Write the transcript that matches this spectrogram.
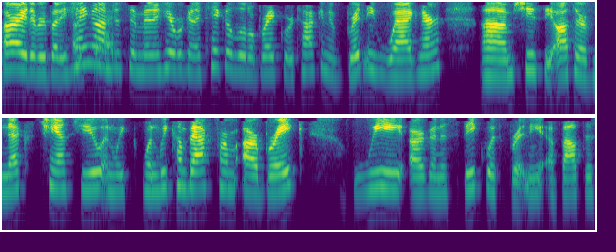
All right, everybody, hang on just a minute here. We're going to take a little break. We're talking to Brittany Wagner. Um, she's the author of Next Chance You, and we when we come back from our break, we are going to speak with Brittany about this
